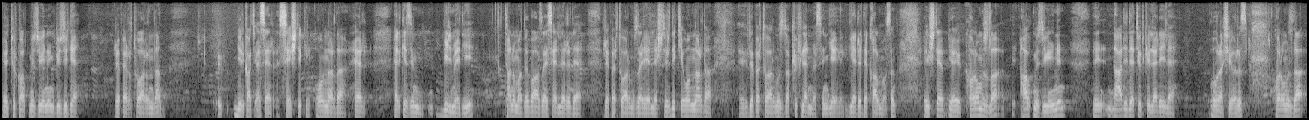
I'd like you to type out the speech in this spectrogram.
e, Türk Halk Müziği'nin güzide repertuarından e, birkaç eser seçtik. Onlar da her herkesin bilmediği, tanımadığı bazı eserleri de repertuarımıza yerleştirdik ki onlar da e, repertuarımızda küflenmesin, ge- geride kalmasın. E, İşte e, koromuzla halk müziğinin nadide türküleriyle uğraşıyoruz. Koromuzda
